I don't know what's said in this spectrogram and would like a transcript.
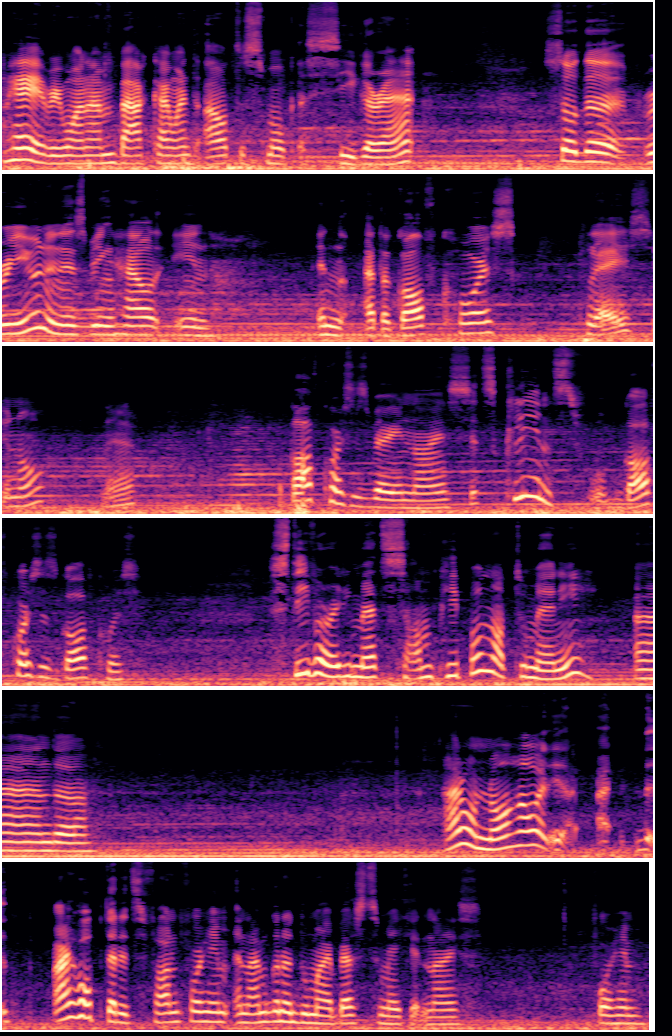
Hey everyone, I'm back. I went out to smoke a cigarette. So the reunion is being held in in at the golf course place, you know, there. The golf course is very nice. It's clean. It's, golf course is golf course. Steve already met some people, not too many, and uh, I don't know how it. I, I hope that it's fun for him, and I'm gonna do my best to make it nice for him.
